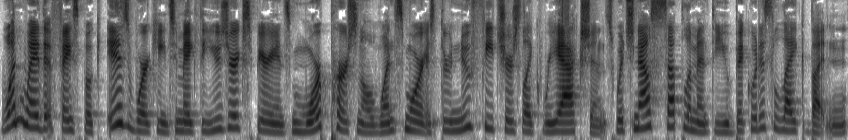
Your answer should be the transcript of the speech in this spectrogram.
One way that Facebook is working to make the user experience more personal once more is through new features like reactions, which now supplement the ubiquitous like button,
